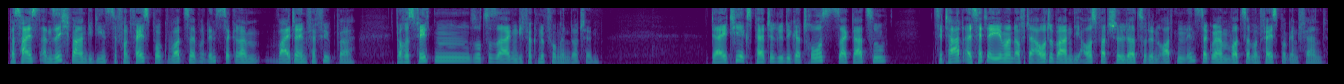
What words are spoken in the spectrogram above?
Das heißt, an sich waren die Dienste von Facebook, WhatsApp und Instagram weiterhin verfügbar. Doch es fehlten sozusagen die Verknüpfungen dorthin. Der IT-Experte Rüdiger Trost sagt dazu, Zitat, als hätte jemand auf der Autobahn die Ausfahrtsschilder zu den Orten Instagram, WhatsApp und Facebook entfernt.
